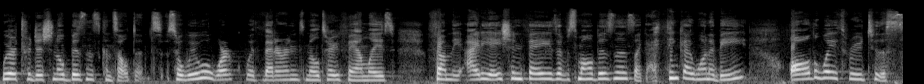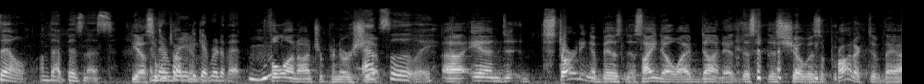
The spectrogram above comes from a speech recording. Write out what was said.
We're traditional business consultants. So, we will work with veterans, military families from the ideation phase of a small business, like I think I want to be, all the way through to the sale of that business. Yeah, so and they're ready to get rid of it. Mm-hmm. Full on entrepreneurship. Absolutely. Uh, and starting a business, I know I've done it. This, this show is a product of that.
